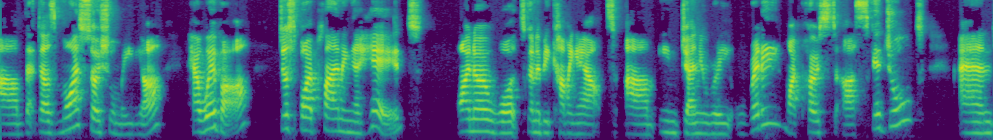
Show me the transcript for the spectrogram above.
um, that does my social media However, just by planning ahead, I know what's going to be coming out um, in January already. My posts are scheduled, and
